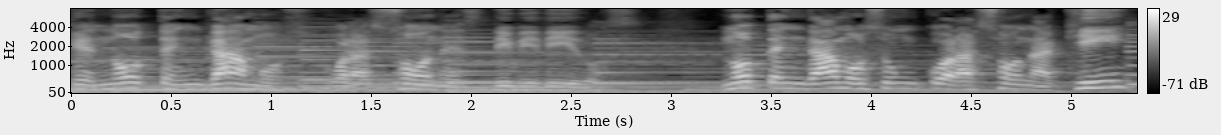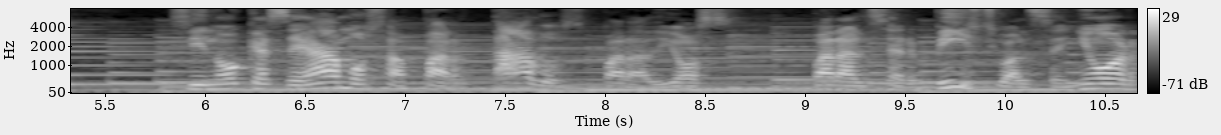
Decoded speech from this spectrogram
que no tengamos corazones divididos no tengamos un corazón aquí, sino que seamos apartados para Dios, para el servicio al Señor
